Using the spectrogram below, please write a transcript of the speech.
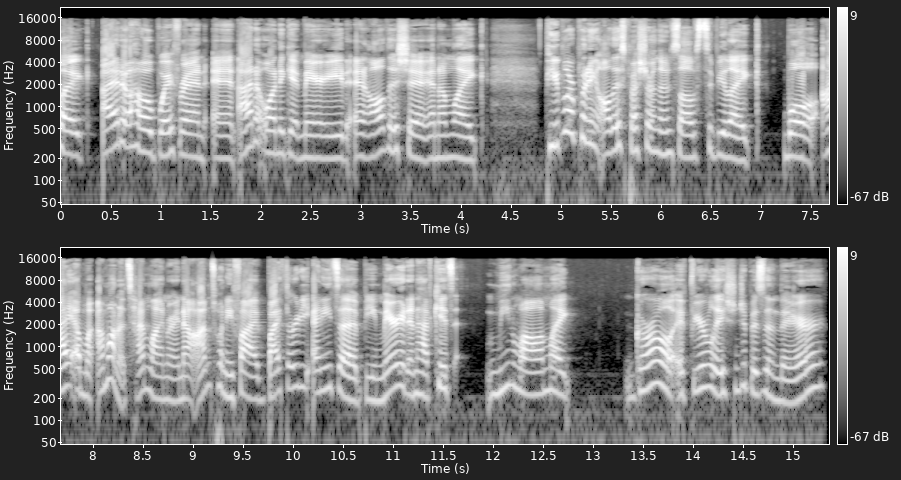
like I don't have a boyfriend and I don't want to get married and all this shit and I'm like people are putting all this pressure on themselves to be like well I am I'm on a timeline right now I'm 25 by 30 I need to be married and have kids meanwhile I'm like girl if your relationship isn't there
